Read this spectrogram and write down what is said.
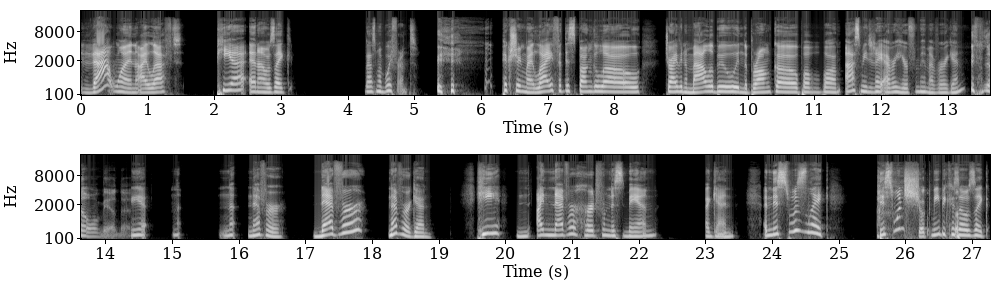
That one I left Pia, and I was like, "That's my boyfriend." Picturing my life at this bungalow, driving to Malibu in the Bronco, blah blah blah. Asked me, did I ever hear from him ever again? no, Amanda. Yeah. N- n- never. Never. Never again. He I never heard from this man again. And this was like this one shook me because I was like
